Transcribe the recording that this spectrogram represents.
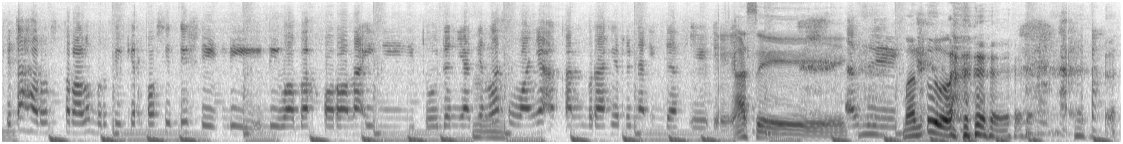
kita harus terlalu berpikir positif sih di di wabah corona ini gitu dan yakinlah Hmm. semuanya akan berakhir dengan indah Wede. Asik. Asik. Mantul.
